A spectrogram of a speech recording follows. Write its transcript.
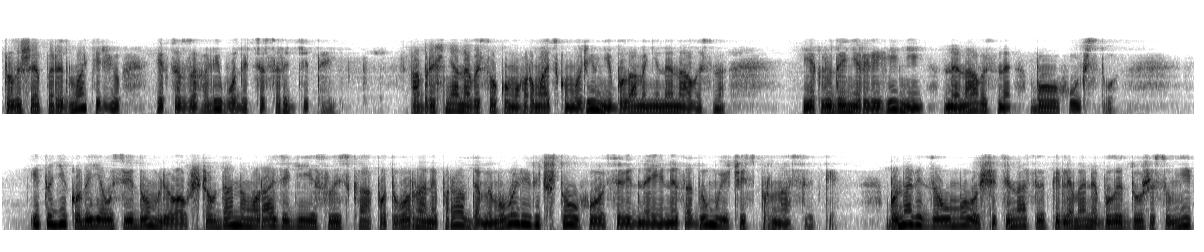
то лише перед матір'ю, як це взагалі водиться серед дітей. А брехня на високому громадському рівні була мені ненависна, як людині релігійній ненависне богохульство. І тоді, коли я усвідомлював, що в даному разі діє слизька потворна неправда, мимоволі відштовхувався від неї, не задумуючись про наслідки. Бо навіть за умови, що ці наслідки для мене були дуже сумні,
